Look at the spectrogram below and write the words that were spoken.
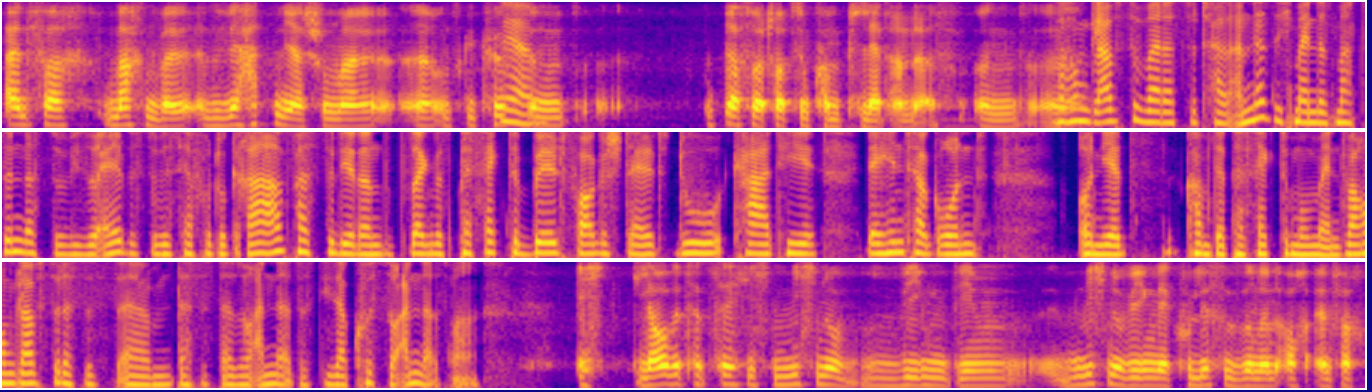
einfach machen? Weil, also wir hatten ja schon mal äh, uns geküsst Ja. und das war trotzdem komplett anders. Und, äh, Warum glaubst du, war das total anders? Ich meine, das macht Sinn, dass du visuell bist. Du bist ja Fotograf. Hast du dir dann sozusagen das perfekte Bild vorgestellt? Du, Kati, der Hintergrund. Und jetzt kommt der perfekte Moment. Warum glaubst du, dass es, ähm, dass es da so anders, dass dieser Kuss so anders war? Ich glaube tatsächlich nicht nur wegen dem, nicht nur wegen der Kulisse, sondern auch einfach,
